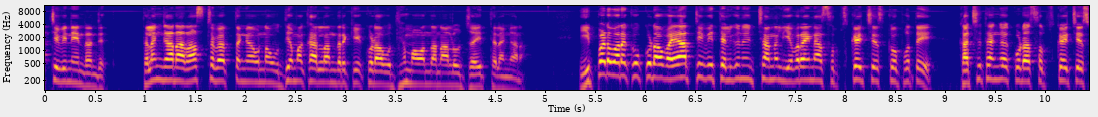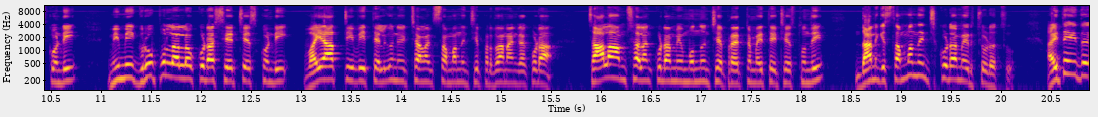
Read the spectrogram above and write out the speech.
టీవీ నేను రంజిత్. తెలంగాణ రాష్ట్ర వ్యాప్తంగా ఉన్న ఉద్యమకారులందరికీ కూడా ఉద్యమ వందనాలు. జై తెలంగాణ. ఇప్పటి వరకు కూడా YR TV Telugu news channel ఎవరైనా సబ్స్క్రైబ్ చేసుకోకపోతే ఖచ్చితంగా కూడా సబ్స్క్రైబ్ చేసుకోండి. మీ మీ గ్రూపులలో కూడా షేర్ చేసుకోండి. వైఆర్ టీవీ తెలుగు న్యూస్ ఛానల్కి సంబంధించి ప్రధానంగా కూడా చాలా అంశాలను కూడా మేము ముందుంచే ప్రయత్నం అయితే చేస్తుంది. దానికి సంబంధించి కూడా మీరు చూడొచ్చు. అయితే ఇది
